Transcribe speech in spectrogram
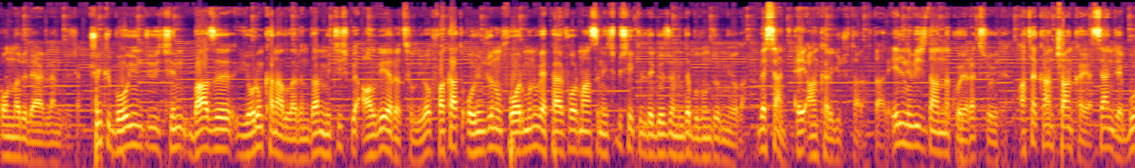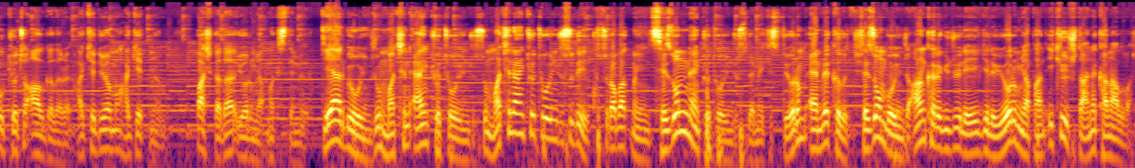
onları değerlendireceğim. Çünkü bu oyuncu için bazı yorum kanallarında müthiş bir algı yaratılıyor. Fakat oyuncunun formunu ve performansını hiçbir şekilde göz önünde bulundurmuyorlar. Ve sen ey Ankara gücü taraftarı elini vicdanına koyarak söyle. Atakan Çankaya sence bu kötü algıları hak ediyor mu, hak etmiyor mu? Başka da yorum yapmak istemiyorum. Diğer bir oyuncu maçın en kötü oyuncusu. Maçın en kötü oyuncusu değil kusura bakmayın. Sezonun en kötü oyuncusu demek istiyorum. Emre Kılıç. Sezon boyunca Ankara gücüyle ilgili yorum yapan 2-3 tane kanal var.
